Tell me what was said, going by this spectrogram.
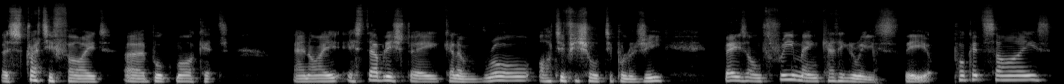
a stratified uh, book market. And I established a kind of raw artificial typology based on three main categories the pocket size,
